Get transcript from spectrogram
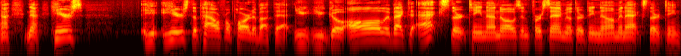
Now, now here's here's the powerful part about that. You you go all the way back to Acts 13. I know I was in 1 Samuel 13. Now I'm in Acts 13.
